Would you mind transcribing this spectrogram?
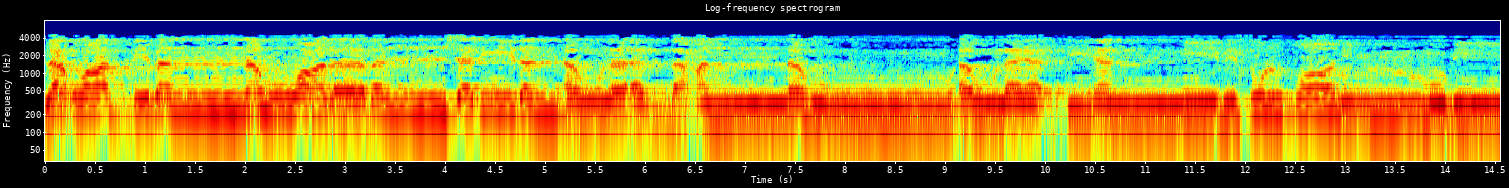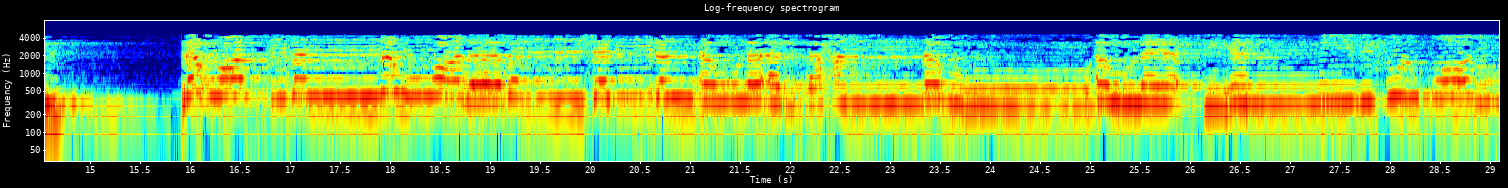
لأعذبنه عذابا شديدا أو لأذبحنه أو ليأتيني بسلطان مبين. لأعذبنه عذابا شديدا أو لأذبحنه أو ليأتيني بسلطان مبين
